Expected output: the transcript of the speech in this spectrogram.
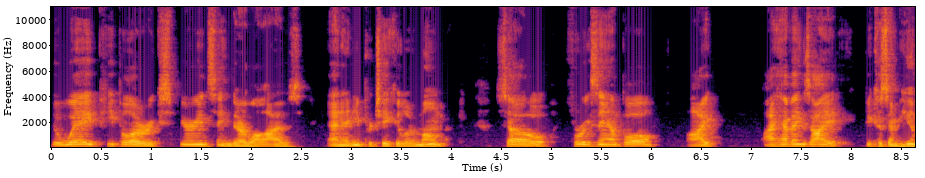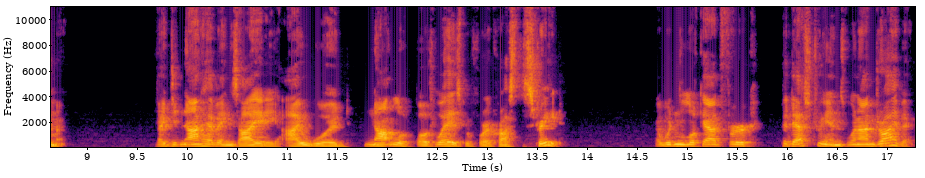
the way people are experiencing their lives at any particular moment. So, for example, I, I have anxiety because I'm human. If I did not have anxiety, I would not look both ways before I crossed the street. I wouldn't look out for pedestrians when I'm driving.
